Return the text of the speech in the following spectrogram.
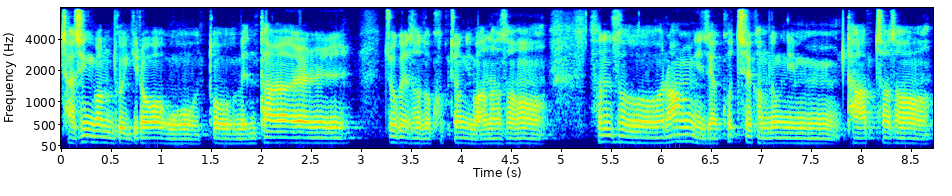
자신감도 잃어가고 또 멘탈 쪽에서도 걱정이 많아서 선수랑 이제 코치 감독님 다 합쳐서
